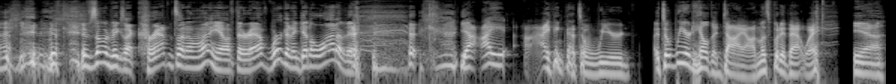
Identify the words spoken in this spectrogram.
if, if someone makes a crap ton of money off their app, we're going to get a lot of it. yeah. I I think that's a weird. It's a weird hill to die on. Let's put it that way. Yeah.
